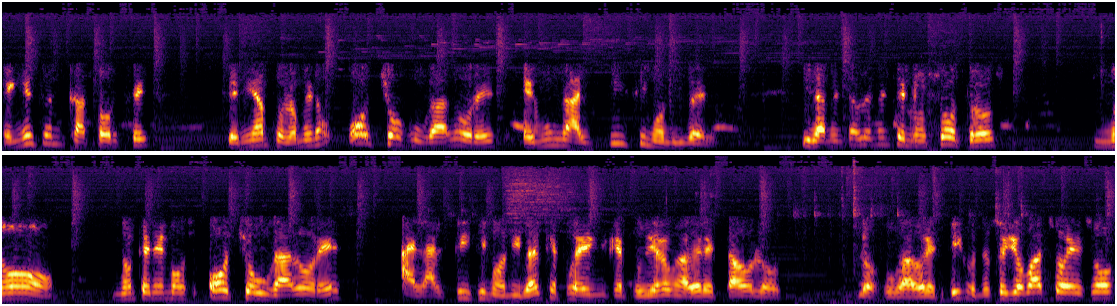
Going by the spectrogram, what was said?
en ese 14, tenían por lo menos ocho jugadores en un altísimo nivel. Y lamentablemente nosotros no, no tenemos ocho jugadores al altísimo nivel que pueden que pudieron haber estado los, los jugadores chicos. Entonces yo baso eso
